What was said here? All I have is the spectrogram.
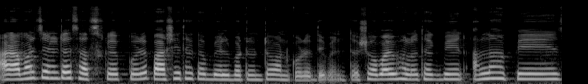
আর আমার চ্যানেলটা সাবস্ক্রাইব করে পাশে থাকা বেল বাটনটা অন করে দেবেন। তো সবাই ভালো থাকবেন। আল্লাহ হাফেজ।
